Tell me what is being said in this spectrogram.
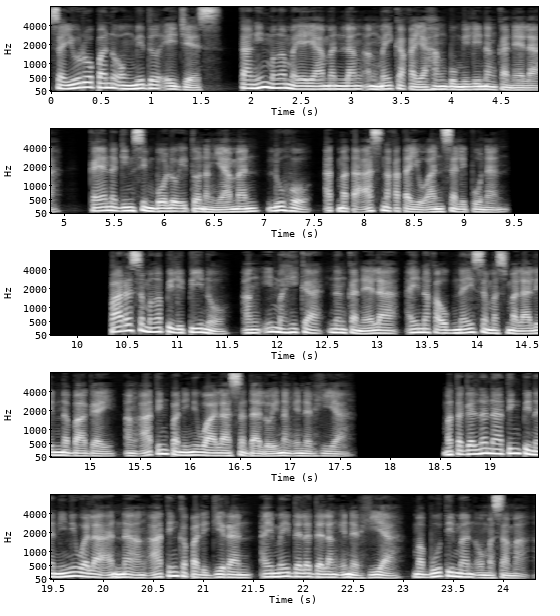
Sa Europa noong Middle Ages, tanging mga mayayaman lang ang may kakayahang bumili ng kanela kaya naging simbolo ito ng yaman, luho, at mataas na katayuan sa lipunan. Para sa mga Pilipino, ang imahika ng kanela ay nakaugnay sa mas malalim na bagay, ang ating paniniwala sa daloy ng enerhiya. Matagal na nating pinaniniwalaan na ang ating kapaligiran ay may daladalang enerhiya, mabuti man o masama.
